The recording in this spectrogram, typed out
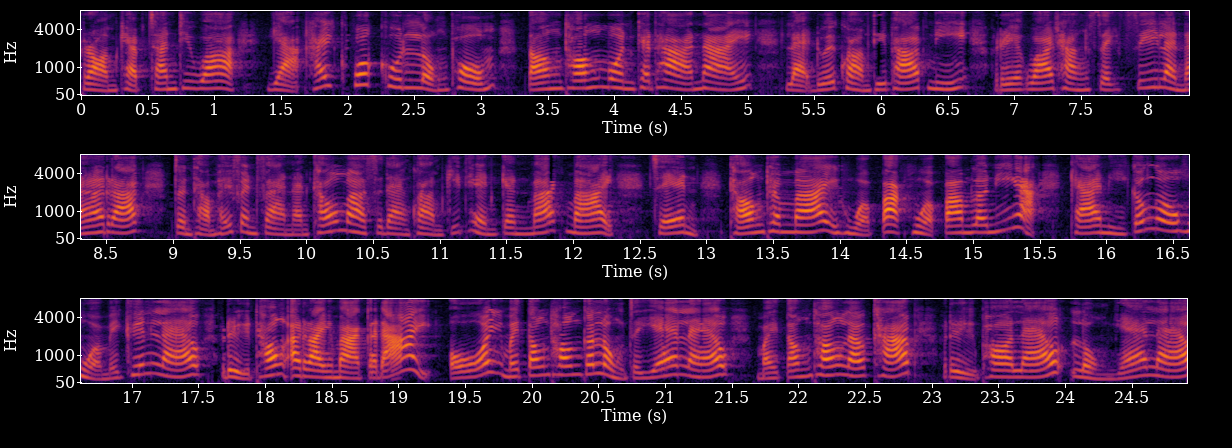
พร้อมแคปชั่นที่ว่า อยากให้พวกคุณหลงผม ต้องท่องมนต์คาถาไหน และด้วยความที่ภาพนี้ เรียกว่าทั้งเซ็กซี่และน่ารัก จนทำให้แฟนๆนั้นเข้ามาแสดงความคิดเห็นกันมากมาย เช่น ท่องทำไม หัวปักหัวปั๊มแล้วเนี่ย แค่นี้ก็โงหัวไม่ขึ้นแล้ว หรือท่องอะไรมาก็ได้ โอ้ยไม่ต้องท่องก็หลงจะแย่แล้ว ไม่ต้องท่องแล้วครับ หรือพอแล้วหลงแย่แล้ว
